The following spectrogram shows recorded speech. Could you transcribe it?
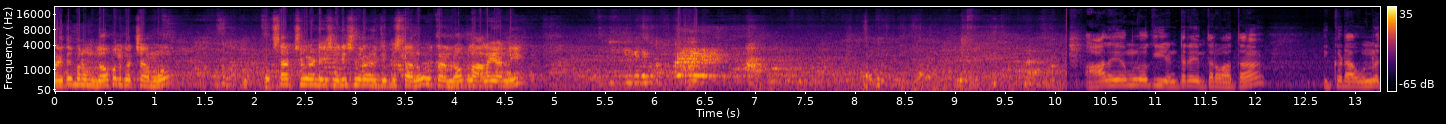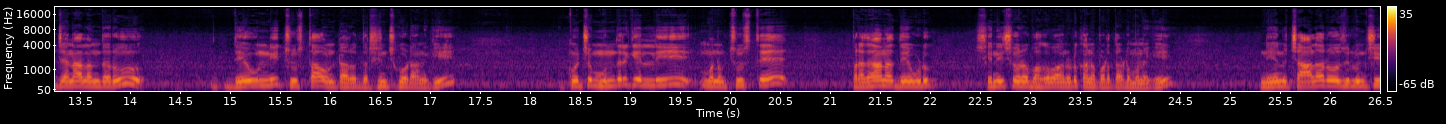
ఇప్పుడైతే మనం లోపలికి వచ్చాము. ఒకసారి చూడండి శనీశ్వరుని చూపిస్తాను ఇక్కడ లోపల ఆలయాన్ని. ఆలయంలోకి ఎంటర్ అయిన తర్వాత ఇక్కడ ఉన్న జనాలందరూ దేవుణ్ణి చూస్తూ ఉంటారు దర్శించుకోవడానికి. కొంచెం ముందరికి వెళ్ళి మనం చూస్తే ప్రధాన దేవుడు శనీశ్వర భగవానుడు కనపడతాడు మనకి. నేను చాలా రోజుల నుంచి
